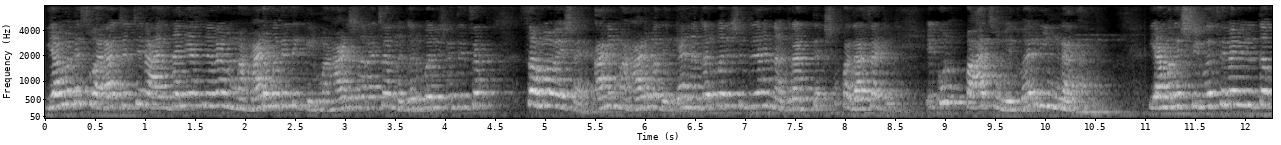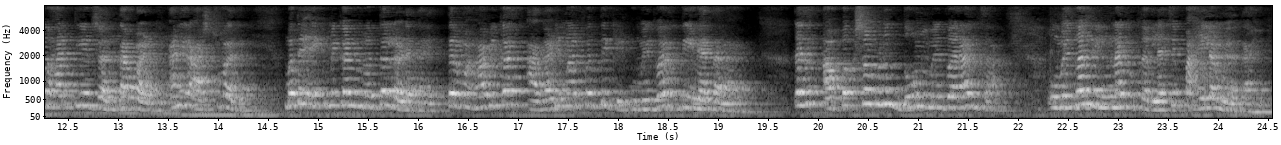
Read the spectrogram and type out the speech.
यामध्ये स्वराज्याची राजधानी असणाऱ्या महाडमध्ये देखील महाड शहराच्या नगर परिषदेचा समावेश आहे. आणि महाडमध्ये या नगर परिषदेच्या नगराध्यक्ष पदासाठी एकूण पाच उमेदवार रिंगणार आहेत. यामध्ये शिवसेना विरुद्ध भारतीय जनता पार्टी आणि राष्ट्रवादी मध्ये एकमेकांविरुद्ध लढत आहेत. तर महाविकास आघाडीमार्फत देखील उमेदवार देण्यात आला आहे. तसेच अपक्ष म्हणून दोन उमेदवारांचा उमेदवार रिंगणात उतरल्याचे पाहायला मिळत आहे.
